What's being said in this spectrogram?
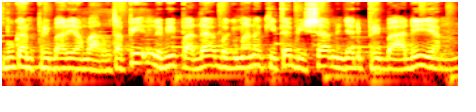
Bukan pribadi yang baru, tapi lebih pada bagaimana kita bisa menjadi pribadi yang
